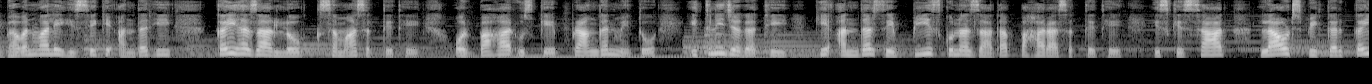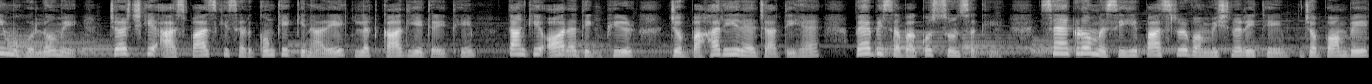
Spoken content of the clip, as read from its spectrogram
भवन वाले हिस्से के अंदर ही कई हज़ार लोग समा सकते थे और बाहर उसके प्रांगण में तो इतनी जगह थी कि अंदर से 20 गुना ज़्यादा बाहर आ सकते थे। इसके साथ लाउड स्पीकर कई मोहल्लों में चर्च के आसपास की सड़कों के किनारे लटका दिए गए थे। ताकि और अधिक भीड़ जो बाहर ही रह जाती है, वह भी सभा को सुन सके। सैकड़ों मसीही पास्टर व मिशनरी थे जो बॉम्बे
